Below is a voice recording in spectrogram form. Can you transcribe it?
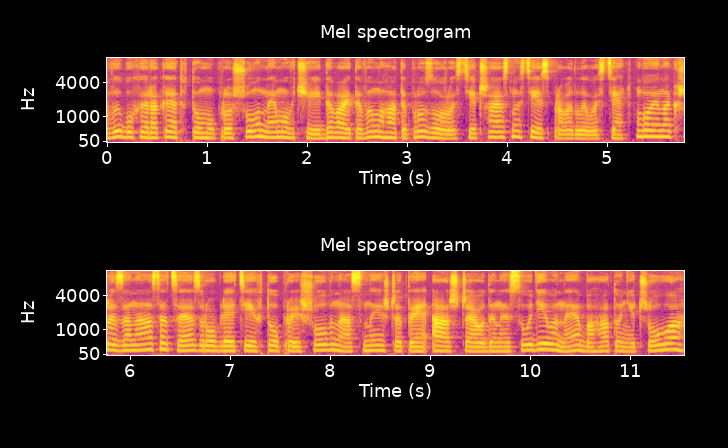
вибухи ракет. Тому прошу не мовчіть. Давайте вимагати прозорості, чесності і справедливості. Бо інакше за нас це зроблять ті, хто прийшов нас нищити. А ще один із суддів не багато нічого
